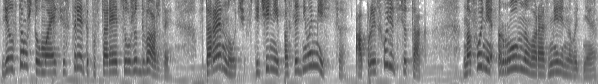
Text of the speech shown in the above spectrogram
Дело в том, что у моей сестры это повторяется уже дважды. Вторая ночь в течение последнего месяца, а происходит все так – на фоне ровного размеренного дня,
